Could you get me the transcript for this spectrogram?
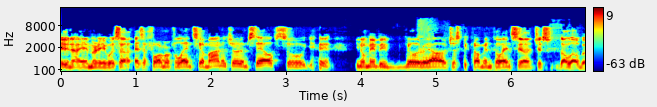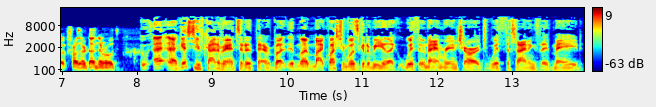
Unai Emery was a as a former Valencia manager himself, so you know, maybe Villarreal just becoming Valencia, just a little bit further down the road. I, I guess you've kind of answered it there, but my, my question was going to be like, with Unai Emery in charge, with the signings they've made,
